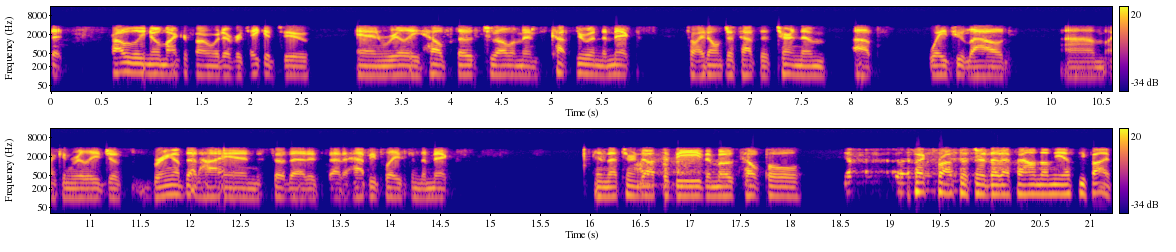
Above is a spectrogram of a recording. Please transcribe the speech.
that probably no microphone would ever take it to and really help those two elements cut through in the mix so I don't just have to turn them up way too loud. Um, I can really just bring up that high end so that it's at a happy place in the mix and that turned out to be the most helpful effects processor that I found on the SD5.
